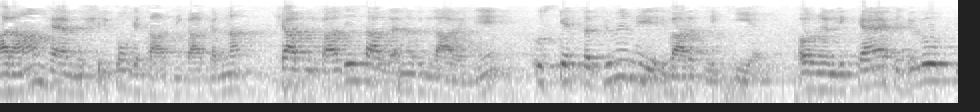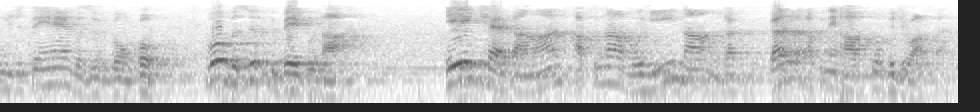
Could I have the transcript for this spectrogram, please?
حرام ہے مشرقوں کے ساتھ نکاح کرنا۔ شاہ عبد القادر صاحب رحمۃ اللہ علیہ نے اس کے ترجمے میں یہ عبارت لکھی ہے اور انہوں نے لکھا ہے کہ جو لوگ پوجتے ہیں بزرگوں کو، وہ بزرگ بے گناہ ایک شیطان اپنا وہی نام رکھ کر اپنے آپ کو بجواتا ہے۔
